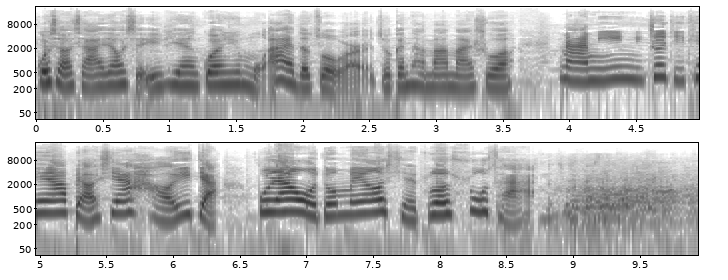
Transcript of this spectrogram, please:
郭晓霞要写一篇关于母爱的作文，就跟她妈妈说：“妈咪，你这几天要表现好一点，不然我都没有写作素材。”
